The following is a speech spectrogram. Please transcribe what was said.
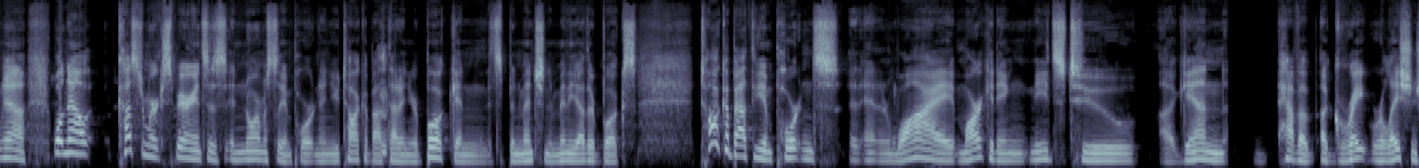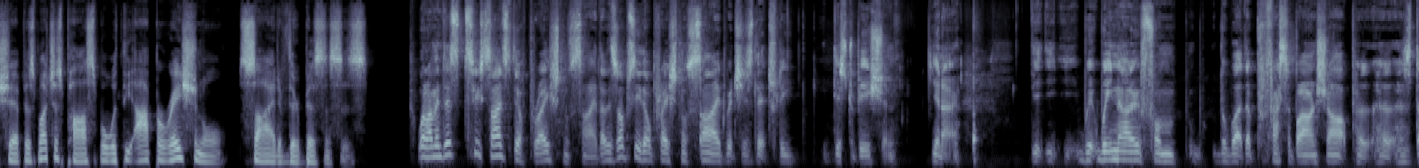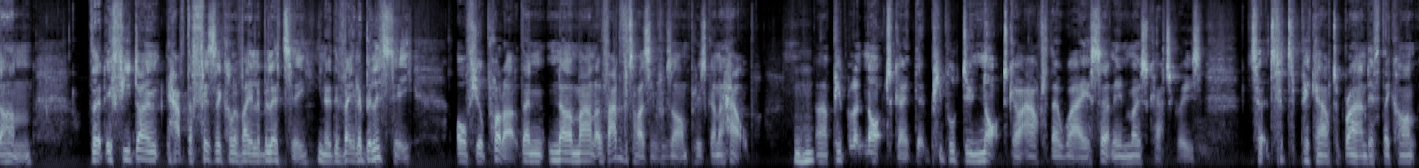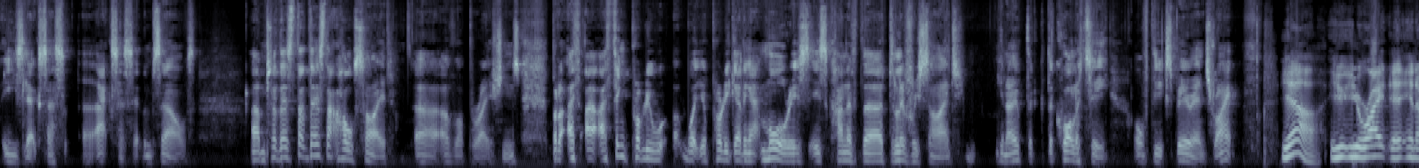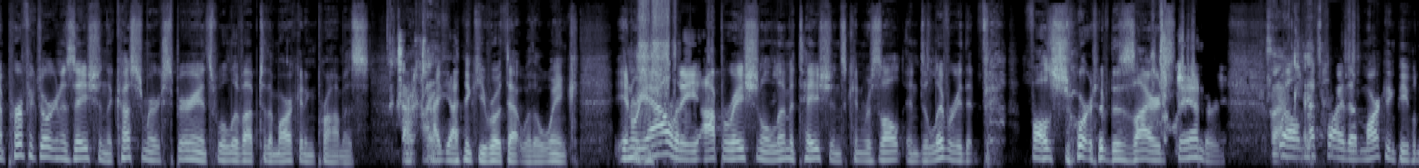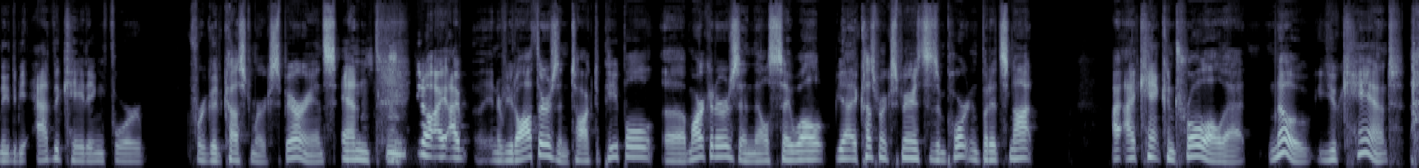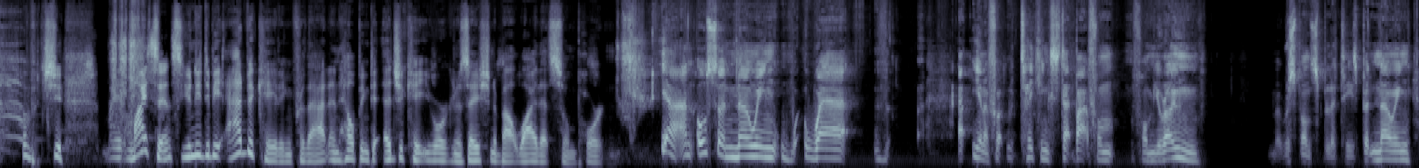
Yeah. Well, now customer experience is enormously important, and you talk about that in your book, and it's been mentioned in many other books. Talk about the importance and, and why marketing needs to again have a, a great relationship as much as possible with the operational side of their businesses. Well, I mean, there's two sides to the operational side. There's obviously the operational side, which is literally distribution. You know, we, we know from the work that Professor Byron Sharp ha- ha- has done that if you don't have the physical availability, you know, the availability of your product, then no amount of advertising, for example, is going to help. Mhm. Uh, people are not going. People do not go out of their way, certainly in most categories, to, to, to pick out a brand if they can't easily access uh, access it themselves. Um, so there's that, there's that whole side uh, of operations, but I, I I think probably w- what you're probably getting at more is is kind of the delivery side. You know, the, the quality of the experience, right? Yeah, you, you're right. In a perfect organization, the customer experience will live up to the marketing promise. Exactly. I, I think you wrote that with a wink. In reality, operational limitations can result in delivery that falls short of the desired standard. Well, that's why the marketing people need to be advocating for for good customer experience. And Mm. you know, I, I've interviewed authors and talked to people, uh, marketers, and they'll say, "Well, yeah, customer experience is important, but it's not. I, I can't control all that." No, you can't. but you, in my sense, you need to be advocating for that and helping to educate your organization about why that's so important. Yeah, and also knowing where, uh, you know, taking step back from from your own responsibilities, but knowing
